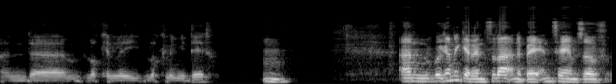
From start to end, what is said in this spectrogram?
and um, luckily, luckily we did. Mm. And we're going to get into that in a bit in terms of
